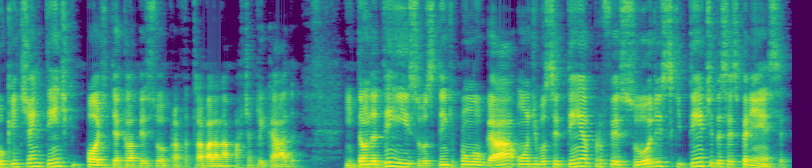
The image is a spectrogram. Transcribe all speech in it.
porque a gente já entende que pode ter aquela pessoa para trabalhar na parte aplicada. Então ainda tem isso, você tem que ir para um lugar onde você tenha professores que tenham tido essa experiência.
